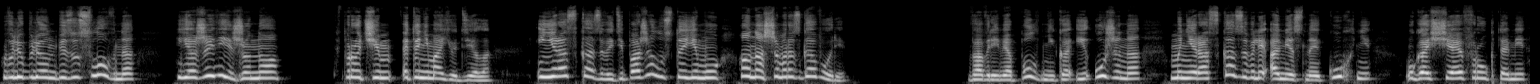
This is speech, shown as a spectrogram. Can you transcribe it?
«Влюблен, безусловно, я же вижу, но...» «Впрочем, это не мое дело. И не рассказывайте, пожалуйста, ему о нашем разговоре». Во время полдника и ужина мне рассказывали о местной кухне, угощая фруктами,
